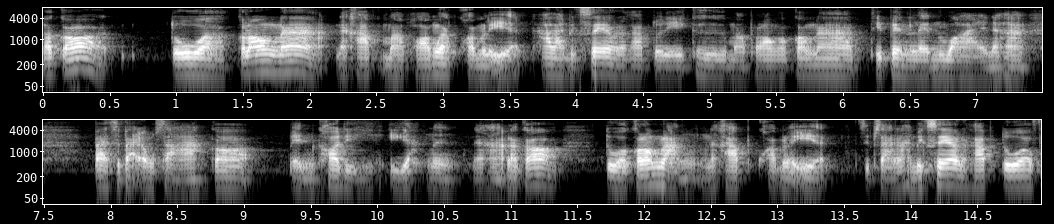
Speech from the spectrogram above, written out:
แล้วก็ตัวกล้องหน้านะครับมาพร้อมกับความละเอียด5ล้านพิกเซลนะครับตัวนี้คือมาพร้อมกับกล้องหน้าที่เป็นเลนส์วายนะฮะ88 องศาก็ เป็นข้อดีอีกอย่างหนึ่งนะฮะแล้วก็ตัวกล้องหลังนะครับความละเอียด 13 ล้านพิกเซลนะครับตัวไฟ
